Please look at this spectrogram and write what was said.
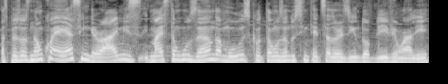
as pessoas não conhecem Grimes, mas estão usando a música, estão usando o sintetizadorzinho do Oblivion ali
